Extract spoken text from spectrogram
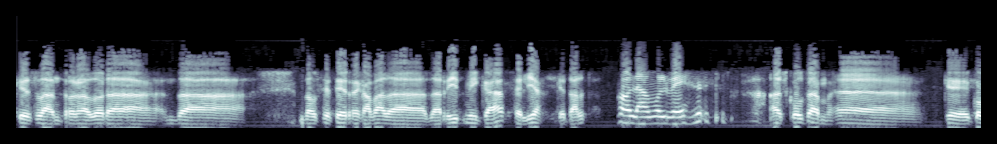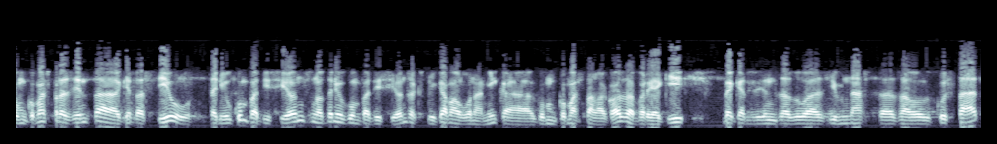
que és l'entrenadora de, del CCR Gavà de, de Rítmica. Celia, què tal? Hola, molt bé. Escolta'm, eh, que com, com es presenta aquest estiu? Teniu competicions? No teniu competicions? Explica'm alguna mica com, com està la cosa, perquè aquí ve que tens dues gimnastes al costat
